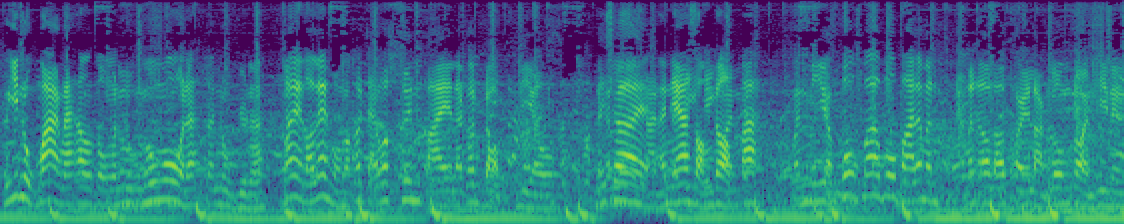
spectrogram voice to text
เมื่อกี้หนุกมากนะ เอาตรงๆมันดูโง่ๆนะแต่หนุกอยู่นะ ไม่ตอนแรกผมมาเข้าใจว่าขึ้นไปแล้วก็ดรอปเดียวไม่ใช่อันเนี้ยสองดรอปปะมันมีแบบโป๊ะป้าโป๊ะปาแล้วมันมันเอาเราถอยหลังลงก่อนทีนึง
